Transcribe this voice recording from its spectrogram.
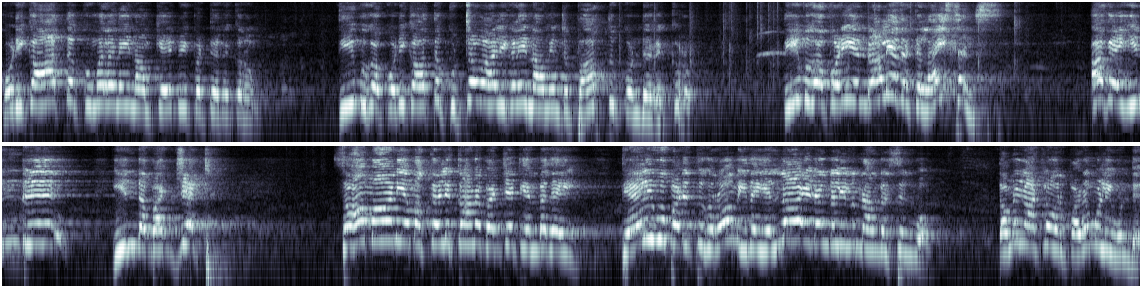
கொடிகாத்த குமரனை நாம் கேள்விப்பட்டிருக்கிறோம். திமுக கொடிகாத்த குற்றவாளிகளை நாம் இன்று பார்த்து கொண்டிருக்கிறோம். திமுக கொடி என்றாலே அதற்கு லைசன்ஸ். ஆக இன்று இந்த பட்ஜெட் சாமானிய மக்களுக்கான பட்ஜெட் என்பதை தெளிவுபடுத்துகிறோம். இதை எல்லா இடங்களிலும் நாங்கள் செல்வோம். தமிழ்நாட்டில் ஒரு பழமொழி உண்டு.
